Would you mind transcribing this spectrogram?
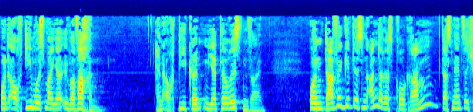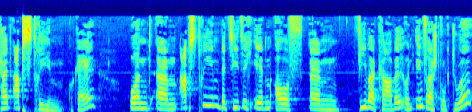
Und auch die muss man ja überwachen. Und auch die könnten ja Terroristen sein. Und dafür gibt es ein anderes Programm, das nennt sich halt Upstream. Okay? Und ähm, Upstream bezieht sich eben auf ähm, Fieberkabel und Infrastruktur.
